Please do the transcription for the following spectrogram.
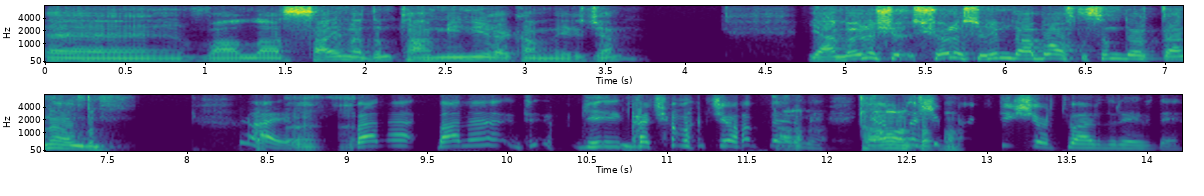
Ee, vallahi saymadım tahmini rakam vereceğim. Yani böyle şö- şöyle söyleyeyim daha bu hafta sonu dört tane aldım. Hayır. Ee, Bana bana kaçamak cevap verme. tamam. Yaklaşık tamam. kaç tişört vardır evde?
